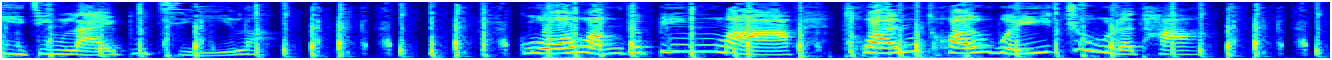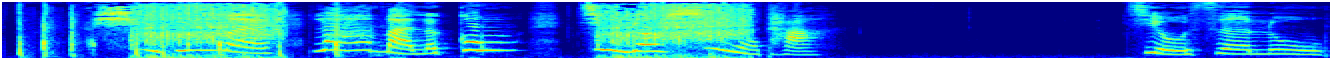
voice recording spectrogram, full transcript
已经来不及了。国王的兵马团团围住了他，士兵们拉满了弓，就要射他。九色鹿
